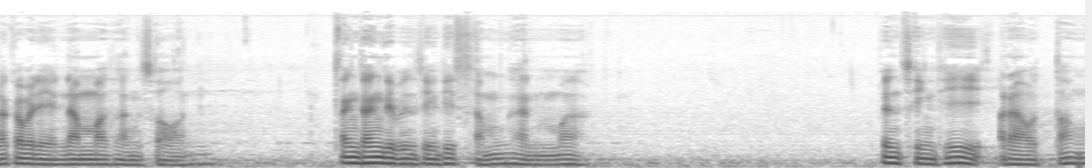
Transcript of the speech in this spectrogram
แล้วก็ไม่ได้นำมาสั่งสอน ทั้งๆที่เป็นสิ่งที่สำคัญมาก เป็นสิ่งที่เราต้อง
